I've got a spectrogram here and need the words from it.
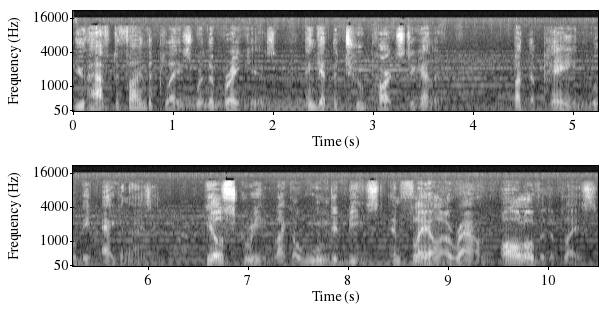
You have to find the place where the break is and get the two parts together. But the pain will be agonizing. He'll scream like a wounded beast and flail around all over the place.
